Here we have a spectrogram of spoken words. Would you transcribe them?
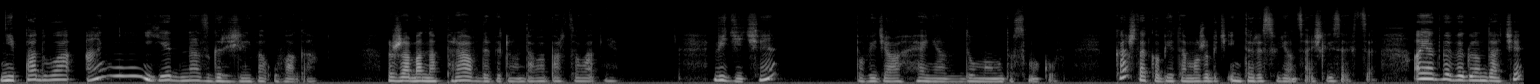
Nie padła ani jedna zgryźliwa uwaga. Żaba naprawdę wyglądała bardzo ładnie. Widzicie? powiedziała Henia z dumą do smoków. Każda kobieta może być interesująca, jeśli zechce. A jak wy wyglądacie?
